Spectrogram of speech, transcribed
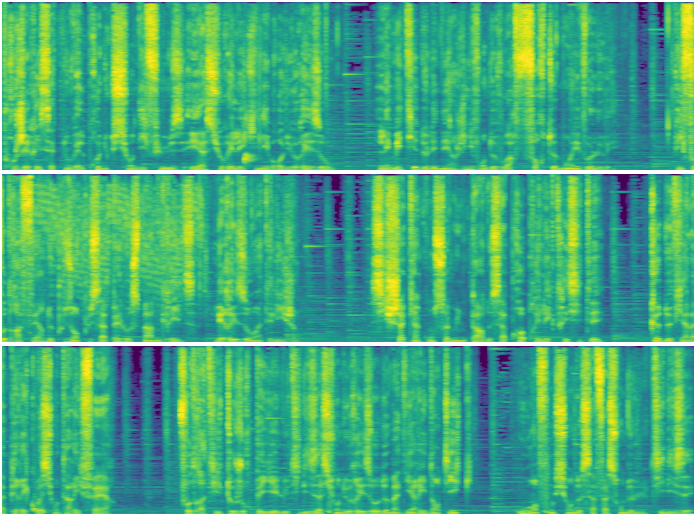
Pour gérer cette nouvelle production diffuse et assurer l'équilibre du réseau, les métiers de l'énergie vont devoir fortement évoluer. Il faudra faire de plus en plus appel aux smart grids, les réseaux intelligents. Si chacun consomme une part de sa propre électricité, que devient la péréquation tarifaire? Faudra-t-il toujours payer l'utilisation du réseau de manière identique ou en fonction de sa façon de l'utiliser?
